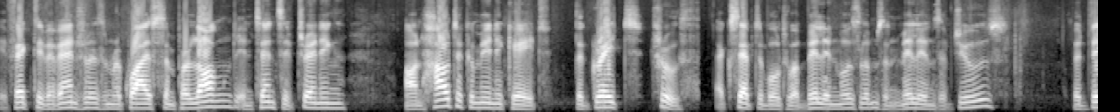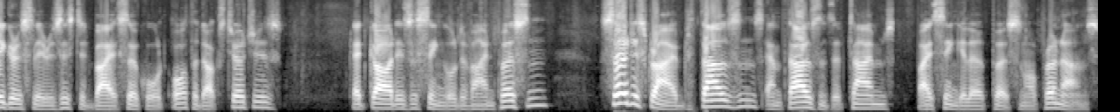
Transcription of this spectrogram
Effective evangelism requires some prolonged, intensive training on how to communicate the great truth acceptable to a billion Muslims and millions of Jews, but vigorously resisted by so called Orthodox churches, that God is a single divine person, so described thousands and thousands of times by singular personal pronouns.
